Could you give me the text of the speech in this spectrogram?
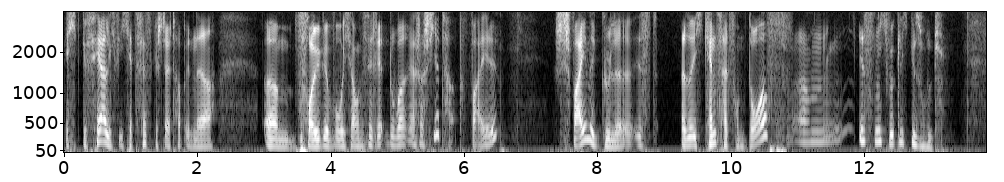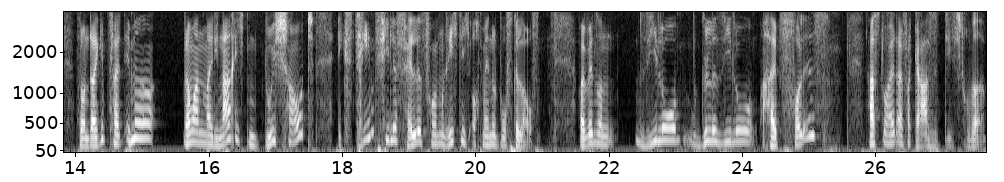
echt gefährlich, wie ich jetzt festgestellt habe in der ähm, Folge, wo ich auch ein bisschen drüber recherchiert habe. Weil Schweinegülle ist, also ich kenne es halt vom Dorf, ähm, ist nicht wirklich gesund. So, und da gibt es halt immer wenn man mal die Nachrichten durchschaut, extrem viele Fälle von richtig auch Menno doof gelaufen. Weil wenn so ein Silo, Gülle-Silo halb voll ist, hast du halt einfach Gase, die sich drüber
